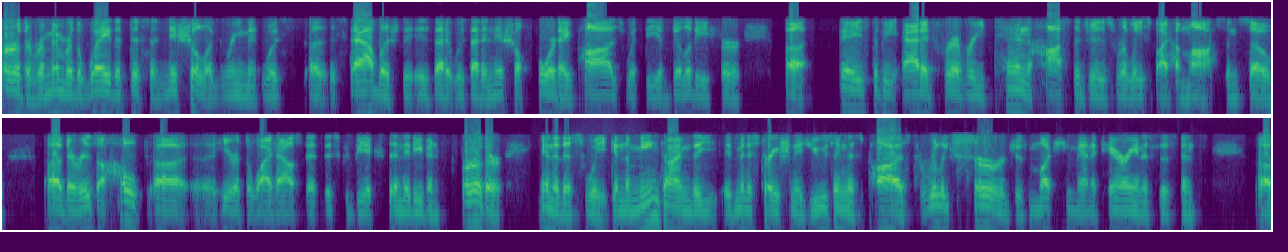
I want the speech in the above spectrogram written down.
further. Remember, the way that this initial agreement was uh, established is that it was that initial four day pause with the ability for uh, days to be added for every 10 hostages released by Hamas. And so uh, there is a hope uh, here at the White House that this could be extended even further into this week. In the meantime, the administration is using this pause to really surge as much humanitarian assistance, uh,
